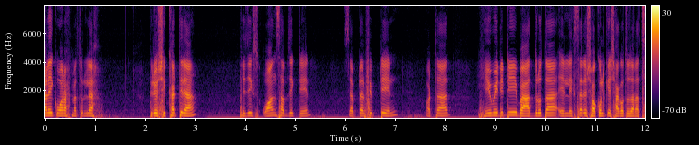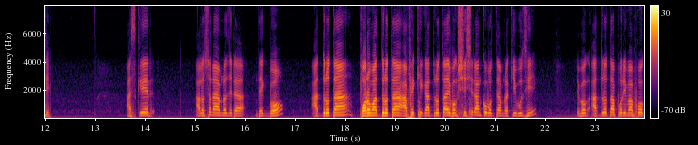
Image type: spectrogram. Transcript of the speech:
আলাইকুম রহমতুল্লাহ প্রিয় শিক্ষার্থীরা ফিজিক্স ওয়ান সাবজেক্টের চ্যাপ্টার ফিফটিন অর্থাৎ হিউমিডিটি বা আর্দ্রতা এর লেকচারে সকলকে স্বাগত জানাচ্ছি। আজকের আলোচনায় আমরা যেটা দেখব, আর্দ্রতা, পরম আর্দ্রতা, আপেক্ষিক আর্দ্রতা এবং শিশিরাঙ্ক বলতে আমরা কি বুঝি এবং আর্দ্রতা পরিমাপক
